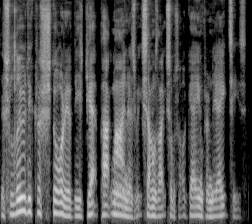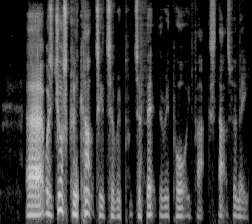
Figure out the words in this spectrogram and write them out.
this ludicrous story of these jetpack miners, which sounds like some sort of game from the 80s, uh, was just concocted to, rep- to fit the reported facts. That's for me.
